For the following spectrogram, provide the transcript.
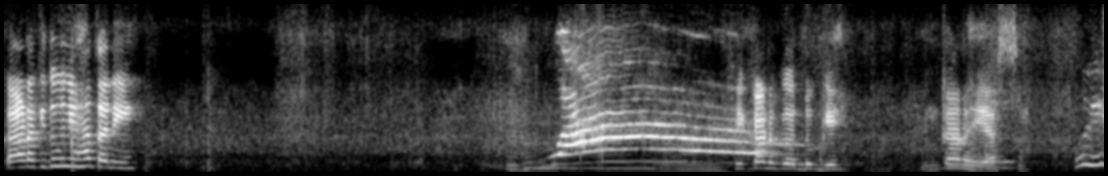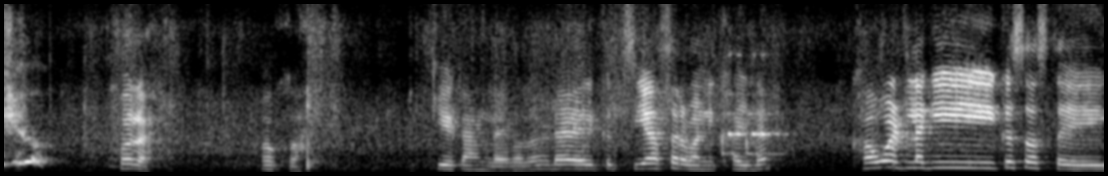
काढा की दोन्ही हाताने. हे काढ ग डुगे काढा हे असं खोला हो का केक आणलाय बघा डायरेक्टच या सर्वांनी खायला खाऊ वाटला की कसं असतंय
